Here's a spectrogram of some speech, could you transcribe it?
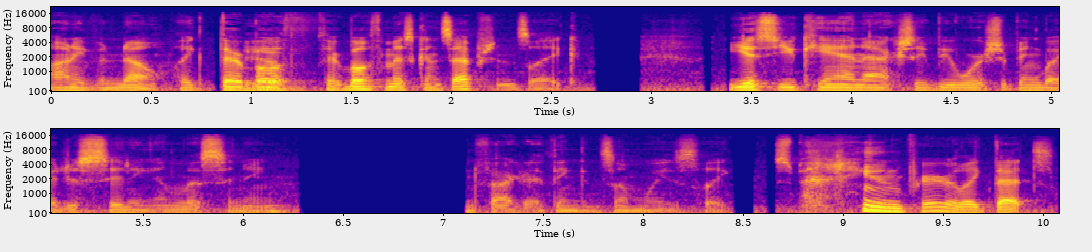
I don't even know. Like they're Yeah. both they're both misconceptions. Like yes, you can actually be worshiping by just sitting and listening. In fact, I think in some ways, like especially in prayer, like that's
